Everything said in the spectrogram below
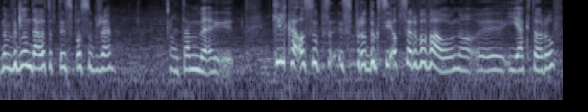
no, wyglądało to w ten sposób, że tam kilka osób z- produkcji obserwowało no, i aktorów,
